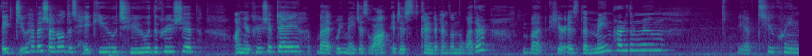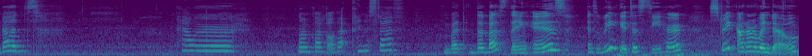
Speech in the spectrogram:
They do have a shuttle to take you to the cruise ship on your cruise ship day, but we may just walk. It just kind of depends on the weather. But here is the main part of the room. We have two queen beds, power, alarm clock, all that kind of stuff. But the best thing is, is we get to see her straight out our window.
